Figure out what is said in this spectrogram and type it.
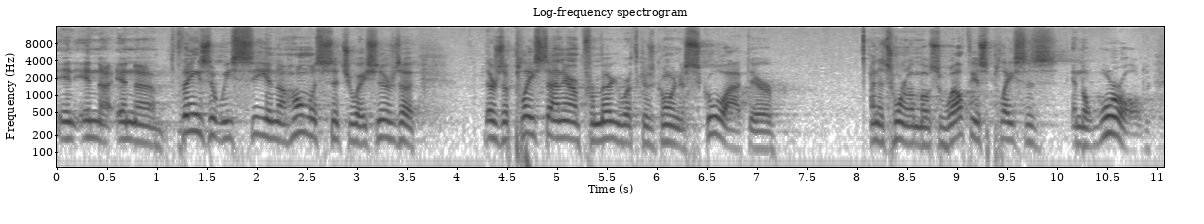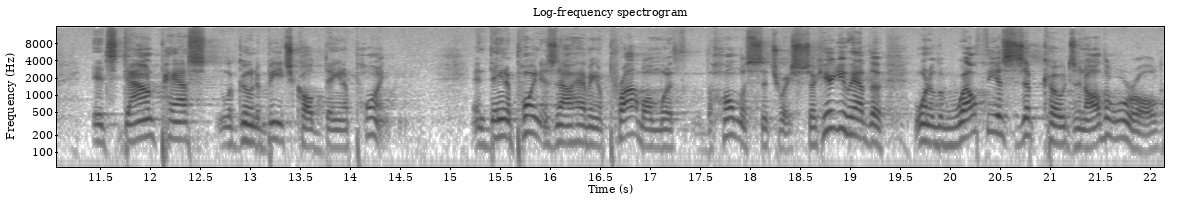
in, in, the, in the things that we see in the homeless situation, there's a, there's a place down there I'm familiar with because going to school out there and it's one of the most wealthiest places in the world. It's down past Laguna Beach called Dana Point. And Dana Point is now having a problem with the homeless situation. So here you have the, one of the wealthiest zip codes in all the world,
